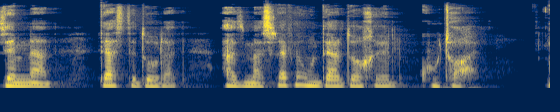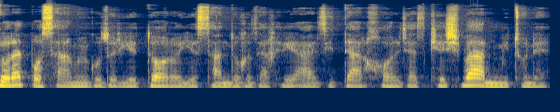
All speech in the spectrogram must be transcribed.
ضمنا دست دولت از مصرف اون در داخل کوتاه. دولت با سرمایه گذاری دارایی صندوق ذخیره ارزی در خارج از کشور می‌تونه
